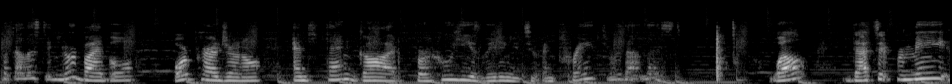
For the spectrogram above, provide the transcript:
put that list in your Bible or prayer journal and thank God for who He is leading you to and pray through that list. Well, that's it for me.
